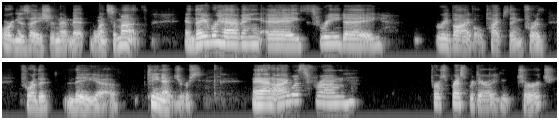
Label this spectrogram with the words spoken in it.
organization that met once a month. And they were having a three day revival type thing for, for the, the uh, teenagers. And I was from First Presbyterian Church,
